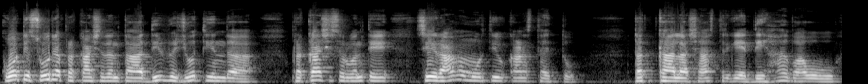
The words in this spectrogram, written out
ಕೋಟಿ ಸೂರ್ಯ ಪ್ರಕಾಶದಂತಹ ದಿವ್ಯ ಜ್ಯೋತಿಯಿಂದ ಪ್ರಕಾಶಿಸಿರುವಂತೆ ಶ್ರೀರಾಮಮೂರ್ತಿಯು ಕಾಣಿಸ್ತಾ ಇತ್ತು. ತತ್ಕಾಲ ಶಾಸ್ತ್ರಿಗೆ ದೇಹಭಾವವು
